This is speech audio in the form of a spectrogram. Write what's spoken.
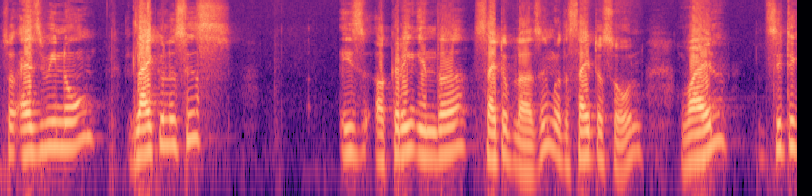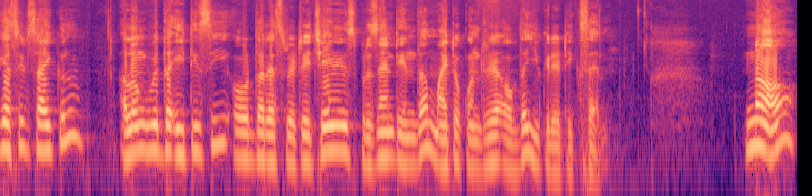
So as we know, glycolysis is occurring in the cytoplasm or the cytosol while citric acid cycle along with the ETC or the respiratory chain is present in the mitochondria of the eukaryotic cell. Now,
